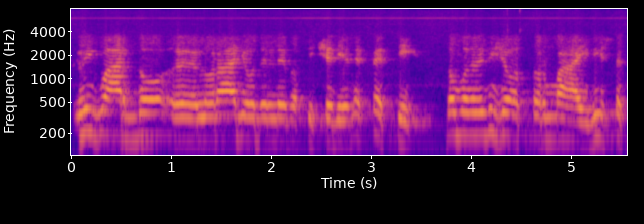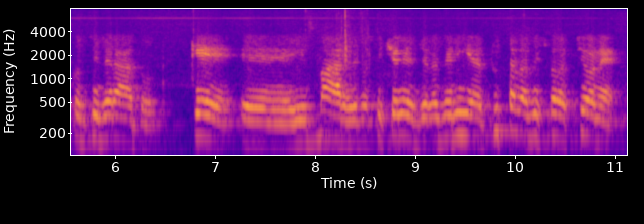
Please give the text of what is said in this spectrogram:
riguardo l'orario delle pasticcerie. In effetti dopo le 18 ormai, visto e considerato che eh, il bar, le pasticcerie, la gelateria, tutta la ristorazione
